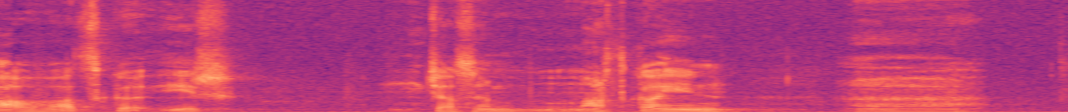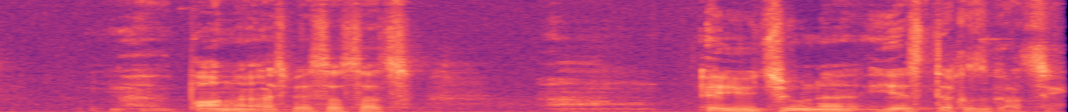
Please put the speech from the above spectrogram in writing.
պահվածքը իր չասեմ, մարդկային բանը, այսպես ասած, էությունը ես տեղ զգացի։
